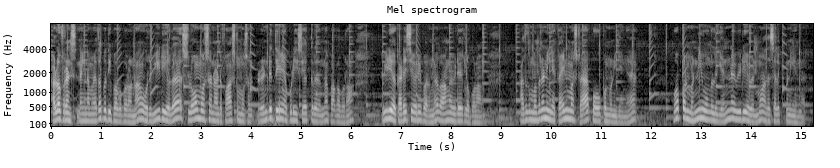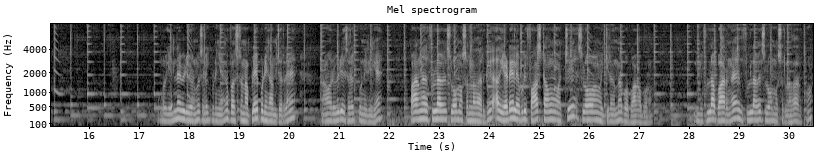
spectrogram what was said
Hello friends இன்றைக்கி நம்ம எதை பற்றி பார்க்க போகிறோம்னா ஒரு வீடியோவில் slow motion and fast motion ரெண்டுத்தையும் எப்படி சேர்க்குறதுன்னு தான் பார்க்க போகிறோம் வீடியோ கடைசி வரையும் பாருங்கள் வாங்க வீடியோக்குள்ளே போகலாம் அதுக்கு முதல்ல நீங்கள் கைன் மாஸ்டர் ஆப்பை ஓப்பன் பண்ணிக்கோங்க. ஓப்பன் பண்ணி உங்களுக்கு என்ன வீடியோ வேணுமோ அதை செலக்ட் பண்ணிக்கோங்க. உங்களுக்கு என்ன வீடியோ வேணுமோ செலக்ட் பண்ணிக்கோங்க. ஃபஸ்ட்டு நான் ப்ளே பண்ணி காமிச்சிடுறேன். நான் ஒரு வீடியோ செலக்ட் பண்ணியிருக்கேன் பாருங்கள் ஃபுல்லாகவே ஸ்லோ மோஷனில் தான் இருக்குது அது இடையில எப்படி ஃபாஸ்ட்டாகவும் வச்சு ஸ்லோவாகவும் வைக்கிறதுன்னு தான் இப்போ பார்க்க போகிறோம் நீங்கள் ஃபுல்லாக பாருங்கள் இது ஃபுல்லாகவே ஸ்லோ மோஷனில் தான் இருக்கும்.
